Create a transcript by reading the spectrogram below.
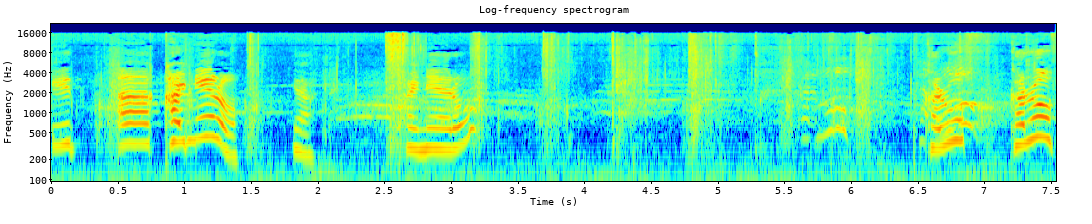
it, uh, carnero. Yeah. Carnero. Karuf. Karuf.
